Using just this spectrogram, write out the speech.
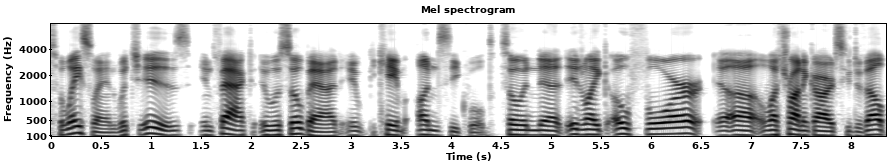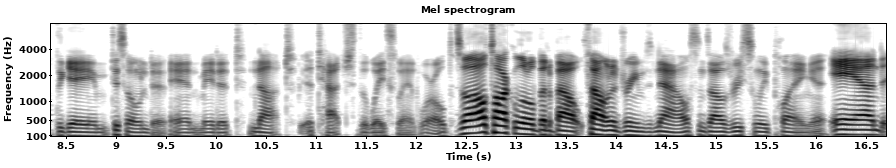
to Wasteland, which is, in fact, it was so bad it became unsequeled. So in uh, in like 04, uh, Electronic Arts, who developed the game, disowned it and made it not attached to the Wasteland world. So I'll talk a little bit about Fountain of Dreams now, since I was recently playing it. And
